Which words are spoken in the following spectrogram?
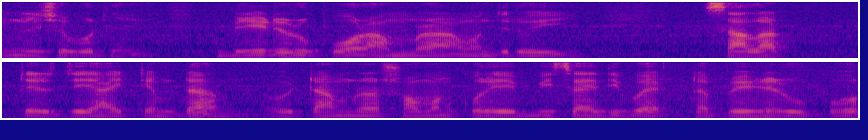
ইংলিশে বলতে ব্রেডের উপর আমরা আমাদের ওই সালাডের যে আইটেমটা ওইটা আমরা সমান করে বিছাই দিব একটা ব্রেডের উপর।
